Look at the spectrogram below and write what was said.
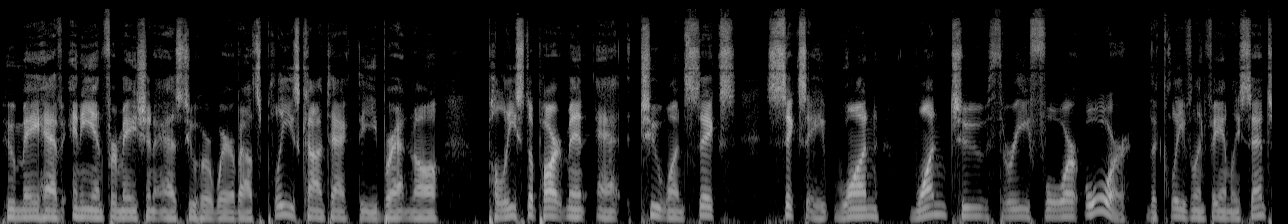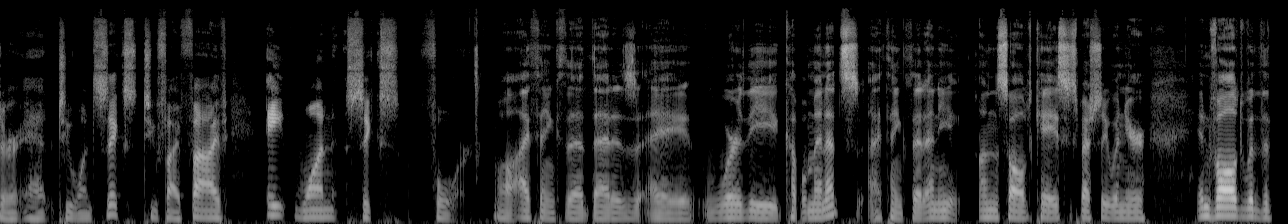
who may have any information as to her whereabouts, please contact the Bratenahl Police Department at 216 681 1234 or the Cleveland Family Center at 216 255 8164. Well, I think that that is a worthy couple minutes. I think that any unsolved case, especially when you're involved with the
